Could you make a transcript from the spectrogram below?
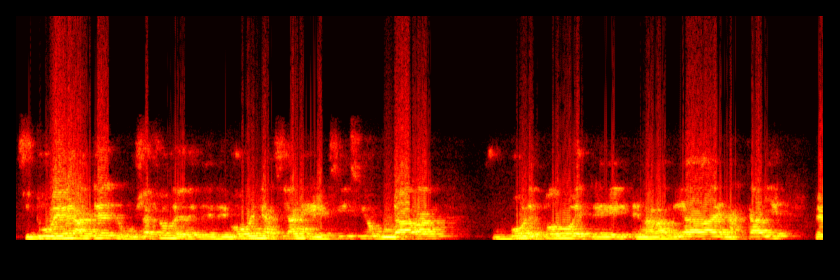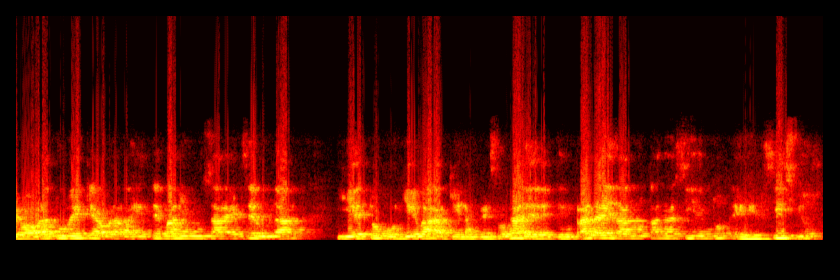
si tú ves, antes los muchachos de, jóvenes hacían ejercicio, jugaban fútbol, todo este, en la barriada, en las calles, pero ahora tú ves que ahora la gente más usa el celular y esto conlleva a que las personas de temprana edad no están haciendo ejercicios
